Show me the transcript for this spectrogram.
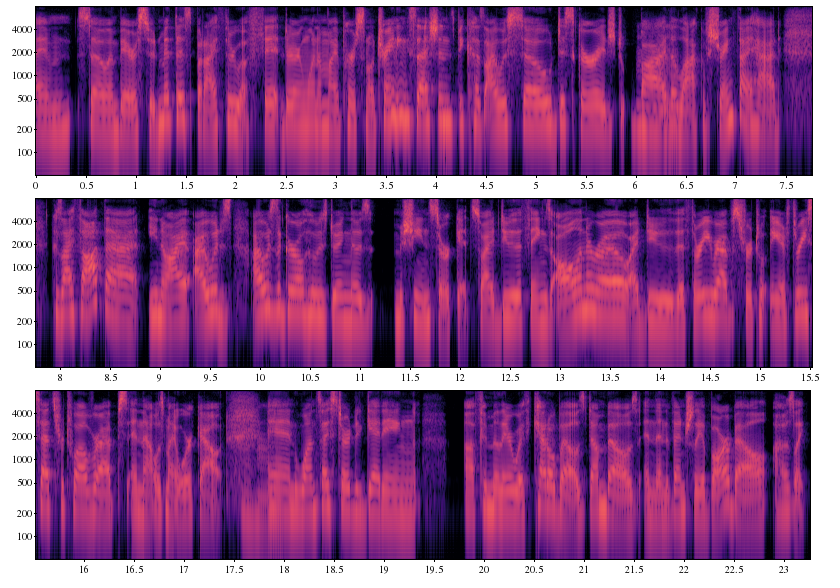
I'm so embarrassed to admit this, but I threw a fit during one of my personal training sessions because I was so discouraged by mm-hmm. the lack of strength I had. Because I thought that, you know, I, I was I was the girl who was doing those machine circuits. So I do the things all in a row. I do the three reps for tw- or three sets for 12 reps, and that was my workout. Mm-hmm. And once I started getting uh, familiar with kettlebells, dumbbells, and then eventually a barbell, I was like,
